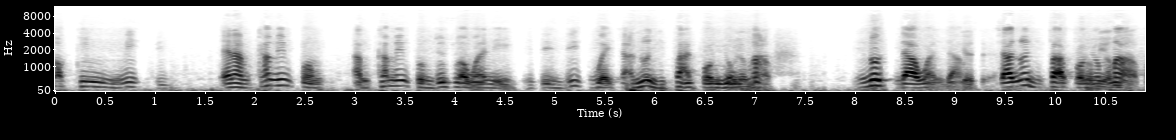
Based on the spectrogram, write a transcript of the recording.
shocking mystery. And I'm coming from I'm coming from Joshua 1 8. It says, This word shall not depart from your, Your mouth. mouth. Note that one down. Yes, shall not depart from, From your, your mouth.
